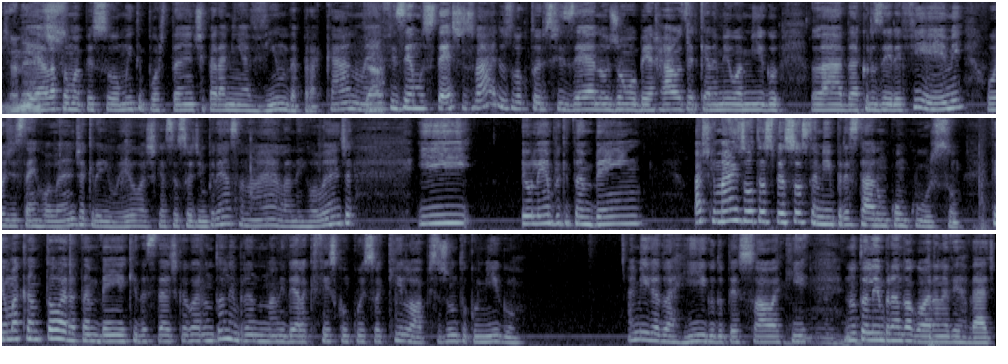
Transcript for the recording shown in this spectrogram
Janete. E ela foi uma pessoa muito importante para a minha vinda para cá, não é? Tá. Fizemos testes, vários locutores fizeram. O João Oberhauser, que era meu amigo lá da Cruzeiro FM, hoje está em Rolândia, creio eu, acho que é assessor de imprensa, não é? Lá em Rolândia. E eu lembro que também. Acho que mais outras pessoas também prestaram um concurso. Tem uma cantora também aqui da cidade, que agora não estou lembrando o nome dela, que fez concurso aqui, Lopes, junto comigo. Amiga do Arrigo, do pessoal aqui. Não estou lembrando agora, na verdade.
